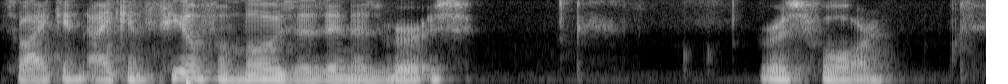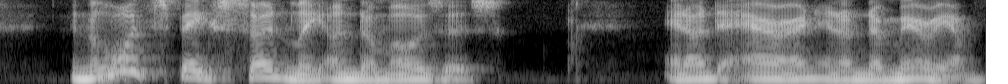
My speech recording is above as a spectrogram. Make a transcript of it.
so I can, I can feel for Moses in this verse. Verse 4 And the Lord spake suddenly unto Moses, and unto Aaron, and unto Miriam,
